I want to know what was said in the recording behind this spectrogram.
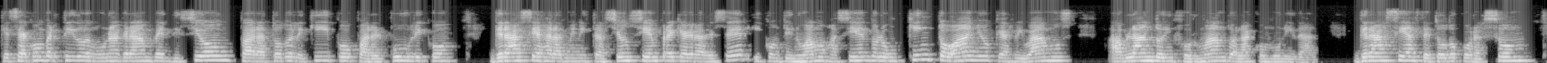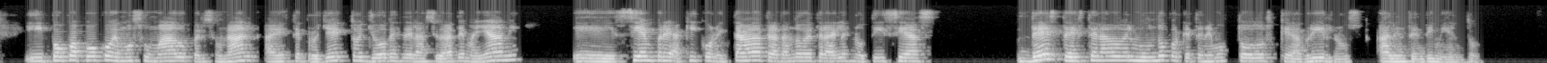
que se ha convertido en una gran bendición para todo el equipo, para el público. Gracias a la administración siempre hay que agradecer y continuamos haciéndolo. Un quinto año que arribamos hablando, informando a la comunidad. Gracias de todo corazón y poco a poco hemos sumado personal a este proyecto. Yo desde la ciudad de Miami, eh, siempre aquí conectada, tratando de traerles noticias desde este lado del mundo porque tenemos todos que abrirnos al entendimiento.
